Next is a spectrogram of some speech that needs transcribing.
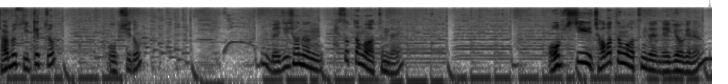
잘볼수 있겠죠? 없이도? 매지션은 했었던 것 같은데 없이 잡았던 것 같은데 내 기억에는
